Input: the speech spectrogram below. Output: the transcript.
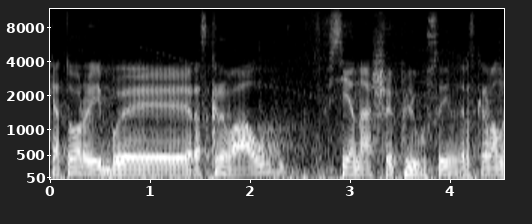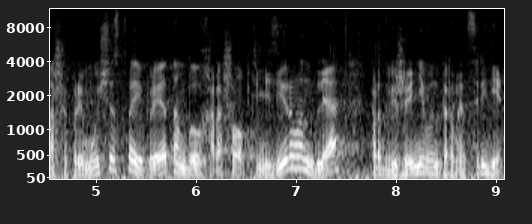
который бы раскрывал все наши плюсы, раскрывал наши преимущества и при этом был хорошо оптимизирован для продвижения в интернет-среде.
